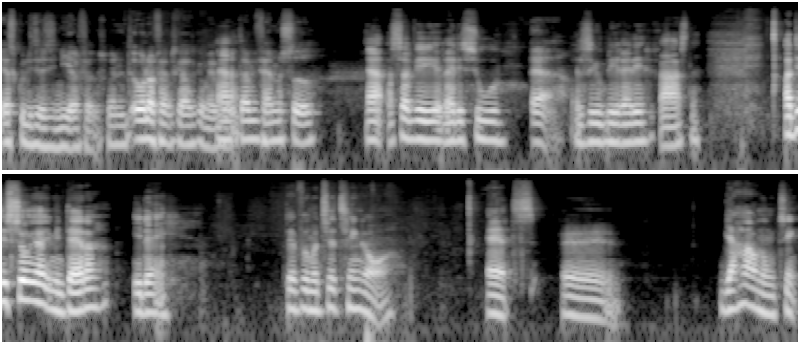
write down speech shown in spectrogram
jeg skulle lige til at sige 99, men 98 skal jeg også gå med på. Ja. Der er vi fandme søde. Ja, og så er vi rigtig sure. Ja. Ellers så kan vi blive rigtig rasende. Og det så jeg i min datter i dag. Det har fået mig til at tænke over, at øh, jeg har jo nogle ting,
